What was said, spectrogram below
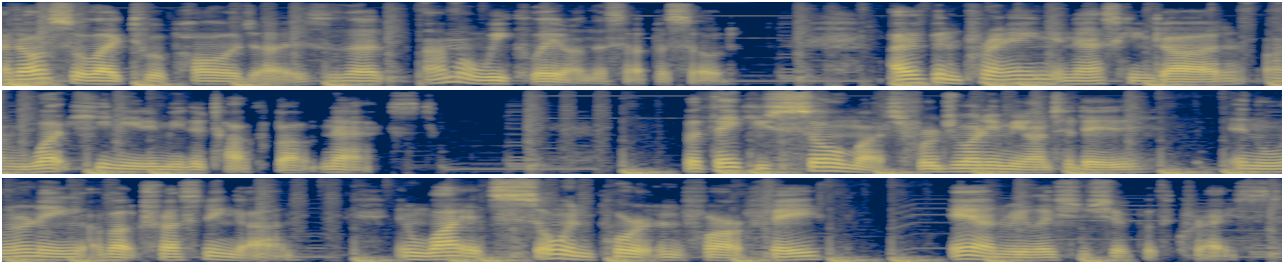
I'd also like to apologize that I'm a week late on this episode. I've been praying and asking God on what He needed me to talk about next. But thank you so much for joining me on today in learning about trusting God and why it's so important for our faith and relationship with Christ.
